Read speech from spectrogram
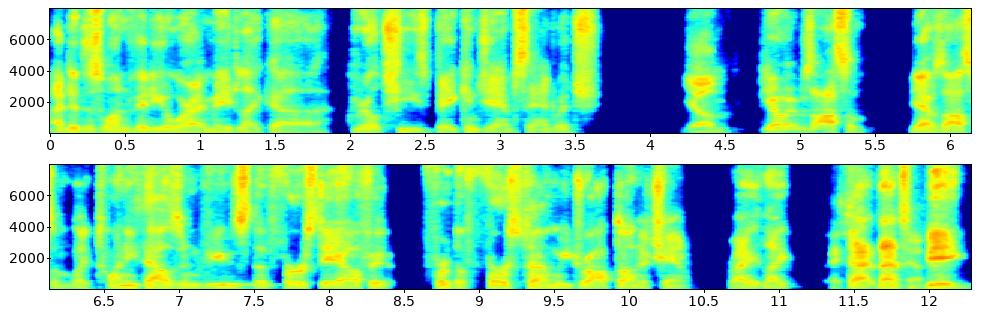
I did this one video where I made like a grilled cheese bacon jam sandwich. Yum. Yo, it was awesome. Yeah, it was awesome. Like 20,000 views the first day off it for the first time we dropped on a channel, right? Like that that's Yeah. big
